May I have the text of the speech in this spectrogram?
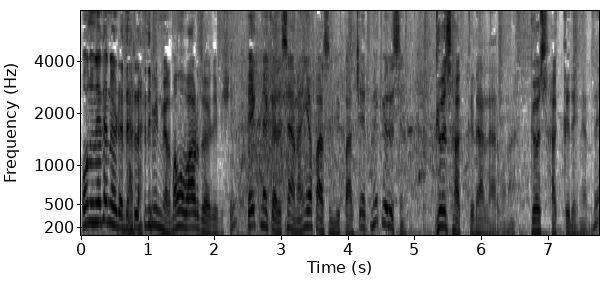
Onu neden öyle derlerdi bilmiyorum ama vardı öyle bir şey. Ekmek arası hemen yaparsın bir parça ekmek verirsin. Göz hakkı derler buna. Göz hakkı denirdi.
